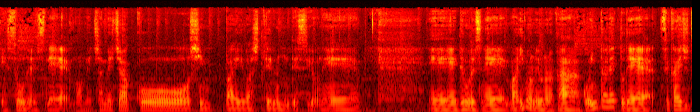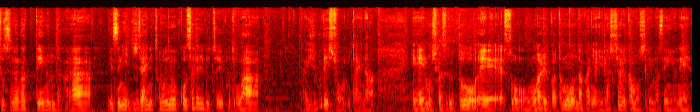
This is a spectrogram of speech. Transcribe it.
えそうでですね、もうめちゃめちゃこう、心配はしてるんですよね。えー、でもですね、まあ、今の世の中こうインターネットで世界中とつながっているんだから別に時代に取り残されるということは大丈夫でしょうみたいな、えー、もしかすると、えー、そう思われる方も中にはいらっしゃるかもしれませんよね。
